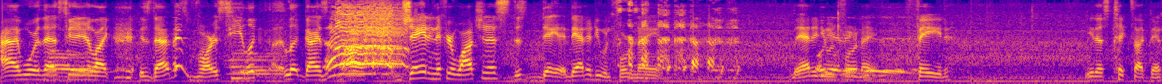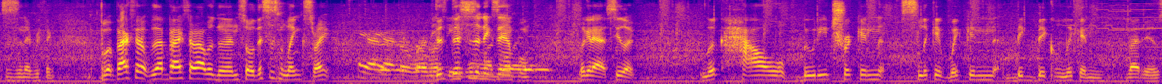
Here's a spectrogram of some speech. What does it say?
I wore that skin. And you're like, is that Miss Varsity? Look, look, guys. Uh, Jaden, if you're watching this, this they, they had to do in Fortnite. they had to Oh, do yeah, in they Fortnite. did. Fade. He does TikTok dances and everything. But back to that back to what I was doing. So this is Lynx, right? Yeah. This this is an example. Look at that. See, look. Look how booty tricking, slick it wicking, big big licking that is.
